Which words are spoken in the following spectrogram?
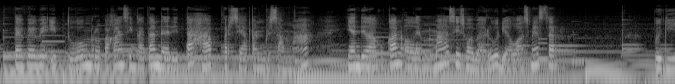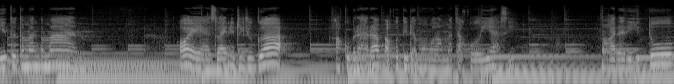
TPB itu merupakan singkatan dari tahap persiapan bersama yang dilakukan oleh mahasiswa baru di awal semester. Begitu teman-teman. Oh ya, selain itu juga aku berharap aku tidak mengulang mata kuliah sih. Maka dari itu,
